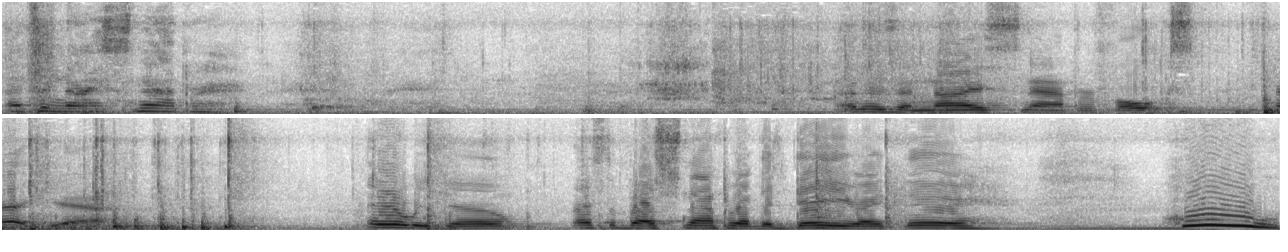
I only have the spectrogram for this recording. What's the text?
that's a nice snapper. That is a nice snapper, folks. Heck yeah. There we go. That's the best snapper of the day right there. Whoo!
